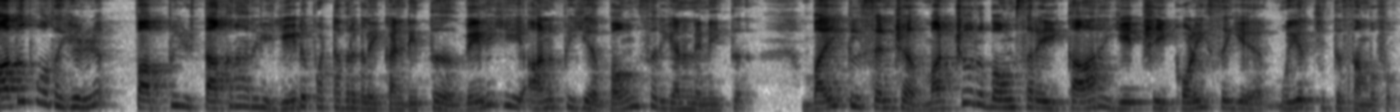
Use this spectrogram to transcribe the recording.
மதுபோதையில் பப்பில் தகராறில் ஈடுபட்டவர்களை கண்டித்து வெளியே அனுப்பிய பவுன்சர் என நினைத்து பைக்கில் சென்ற மற்றொரு பவுன்சரை காரை ஏற்றி கொலை செய்ய முயற்சித்த சம்பவம்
